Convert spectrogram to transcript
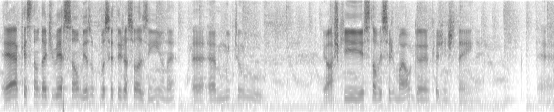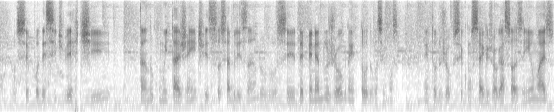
É a questão da diversão, mesmo que você esteja sozinho, né? É, é muito. Eu acho que esse talvez seja o maior ganho que a gente tem, né? É você poder se divertir estando com muita gente, sociabilizando, você dependendo do jogo, nem todo você nem todo jogo você consegue jogar sozinho, mas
